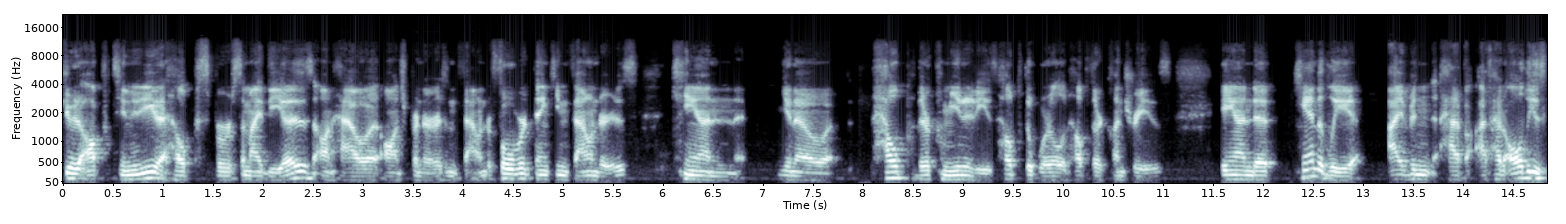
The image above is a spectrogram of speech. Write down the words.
good opportunity to help spur some ideas on how entrepreneurs and founder forward thinking founders can you know help their communities help the world help their countries. And uh, candidly i've been have i've had all these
